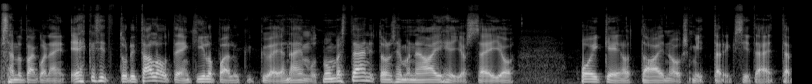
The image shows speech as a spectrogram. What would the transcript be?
sanotaanko näin. Ehkä sitten tuli talouteen kilpailukykyä ja näin, mutta mun mielestä tämä nyt on semmoinen aihe, jossa ei ole oikein ottaa ainoaksi mittariksi sitä, että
